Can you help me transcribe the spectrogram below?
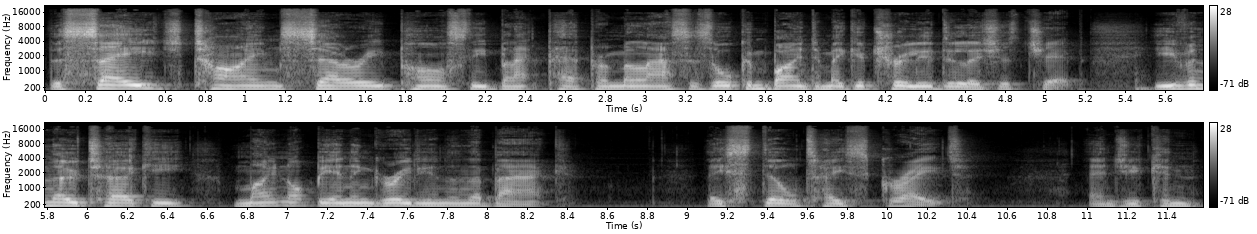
The sage, thyme, celery, parsley, black pepper, and molasses all combine to make a truly delicious chip. Even though turkey might not be an ingredient in the back, they still taste great. And you can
